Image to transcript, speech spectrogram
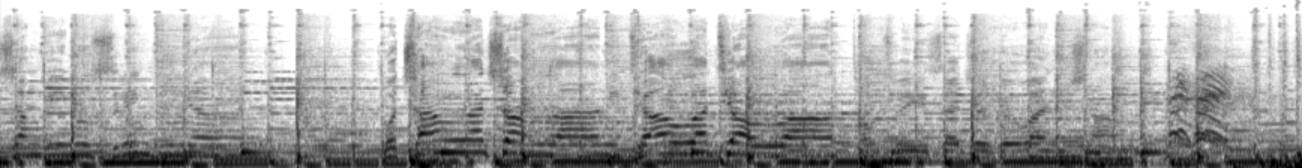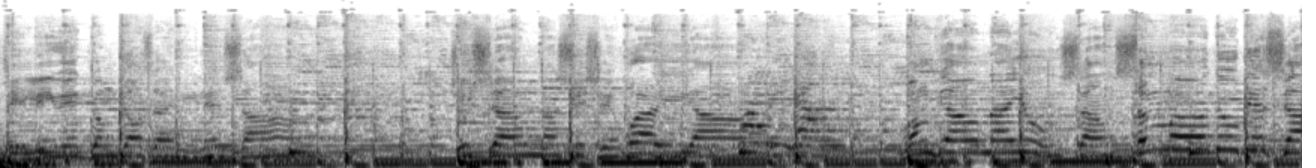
歌唱给穆斯林姑娘。我唱啊唱啊，你跳啊跳啊，陶醉在这个晚上。美丽月光照在你脸上，就像那水仙花一样。忘掉那忧伤，什么都别想，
